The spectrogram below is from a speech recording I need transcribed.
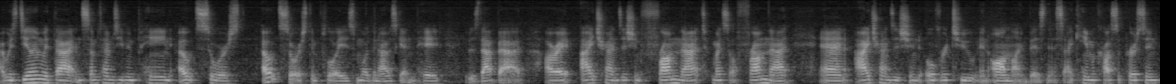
I was dealing with that and sometimes even paying outsourced outsourced employees more than I was getting paid, it was that bad. All right, I transitioned from that, took myself from that, and I transitioned over to an online business. I came across a person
